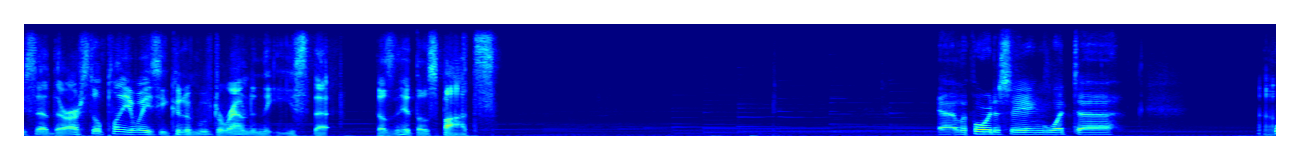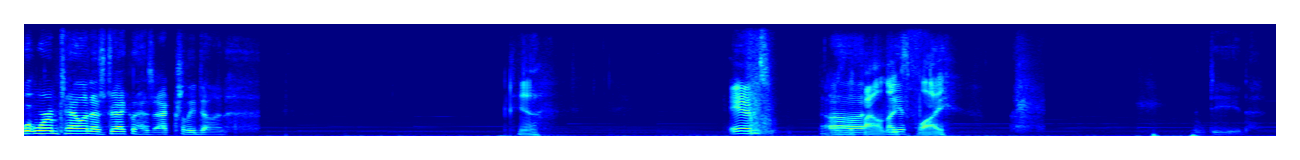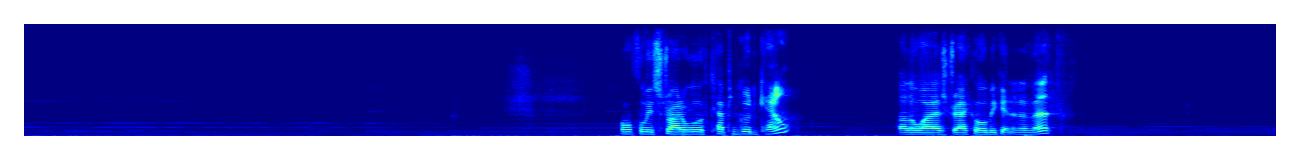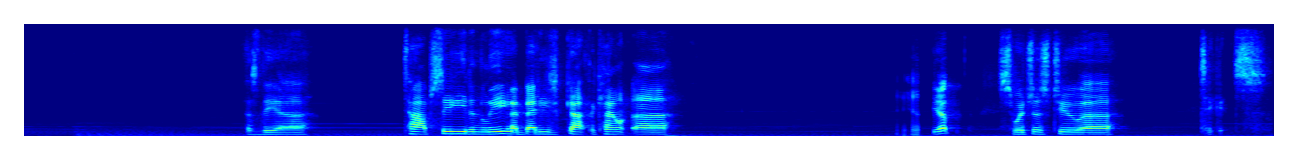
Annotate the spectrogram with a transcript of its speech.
You said, there are still plenty of ways he could have moved around in the east that doesn't hit those spots. Yeah, I look forward to seeing what uh, Oh. what Wyrmtalon as Dracula has actually done. Yeah, And that was the Uh, final night if- supply. Hopefully Strider will have kept good count. Otherwise Dracula will be getting an event. As the uh, top seed in the league, I bet he's got the count uh Yep. Yep. Switches to uh tickets.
